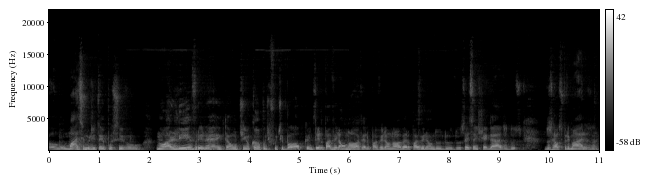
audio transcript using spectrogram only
o máximo de tempo possível no ar livre, né? Então tinha o campo de futebol, porque eu entrei no pavilhão 9, era o pavilhão 9 era o pavilhão do, do, dos recém-chegados, dos, dos réus primários, né?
